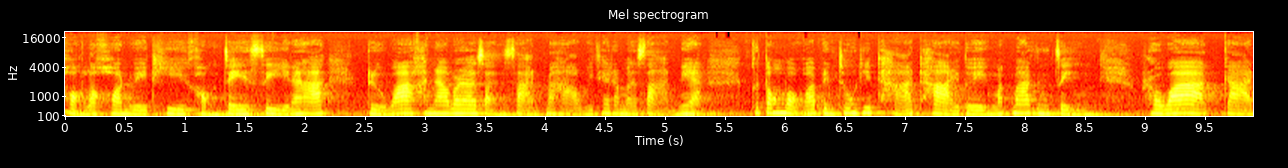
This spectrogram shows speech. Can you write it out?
ของละครเวทีของ JC นะคะ หรือว่าคณะวารสารศาสตร์ มหาวิทยาลัยธรรมศาสตร์เนี่ย ก็ต้องบอกว่าเป็นช่วงที่ท้าทายตัวเองมากๆจริง ๆ เพราะว่าการ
